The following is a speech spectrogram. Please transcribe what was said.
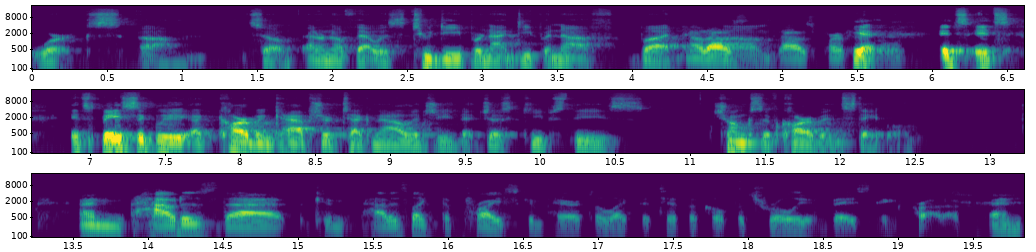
works. Um, so I don't know if that was too deep or not deep enough, but no, that was um, that was perfect. Yeah, man. it's it's it's basically a carbon capture technology that just keeps these chunks of carbon stable. And how does that how does like the price compare to like the typical petroleum based ink product? And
